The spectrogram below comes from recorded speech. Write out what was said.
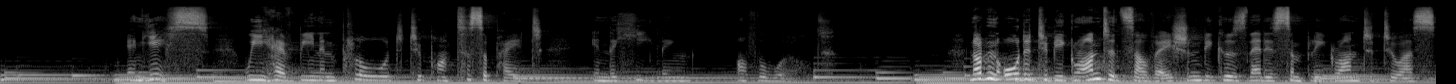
And yes, we have been implored to participate in the healing of the world. Not in order to be granted salvation, because that is simply granted to us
